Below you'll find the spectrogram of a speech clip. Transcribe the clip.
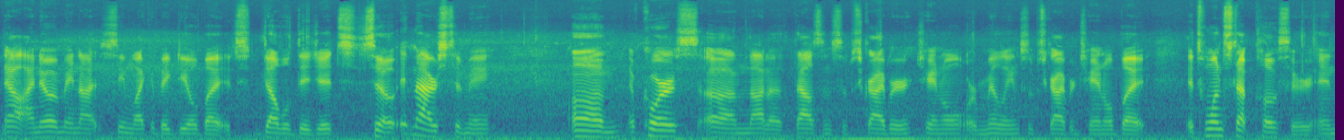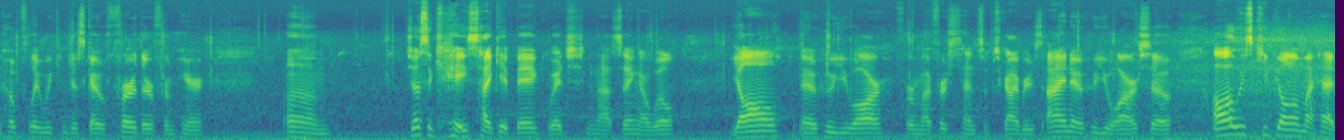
Now, I know it may not seem like a big deal, but it's double digits, so it matters to me. Um, of course, I'm not a thousand subscriber channel or million subscriber channel, but it's one step closer and hopefully we can just go further from here. Um, just in case I get big, which I'm not saying I will, y'all know who you are for my first 10 subscribers. I know who you are, so I'll always keep y'all in my head.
